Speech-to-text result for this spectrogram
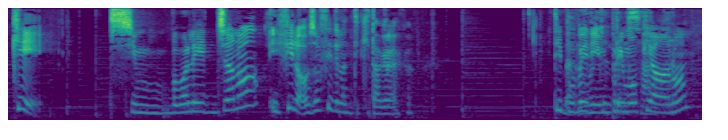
che simboleggiano i filosofi dell'antichità greca. Tipo, Beh, vedi in primo piano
